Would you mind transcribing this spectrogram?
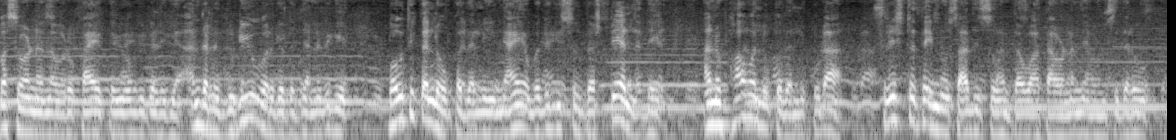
ಬಸವಣ್ಣನವರು ಕಾಯಕ ಯೋಗಿಗಳಿಗೆ, ಅಂದರೆ ದುಡಿಯುವ ವರ್ಗದ ಜನರಿಗೆ ಭೌತಿಕ ಲೋಕದಲ್ಲಿ ನ್ಯಾಯ ಒದಗಿಸುವುದಷ್ಟೇ ಅಲ್ಲದೆ ಅನುಭಾವ ಲೋಕದಲ್ಲಿ ಕೂಡ ಶ್ರೇಷ್ಠತೆಯನ್ನು ಸಾಧಿಸುವಂಥ ವಾತಾವರಣ ನಿರ್ಮಿಸಿದರು.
